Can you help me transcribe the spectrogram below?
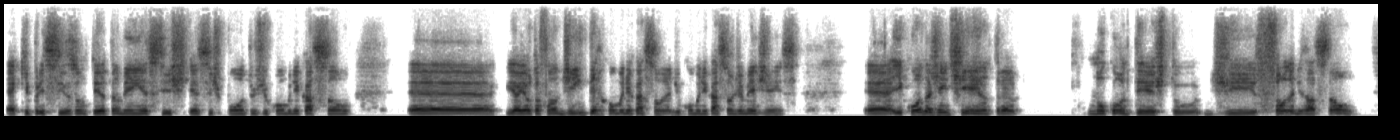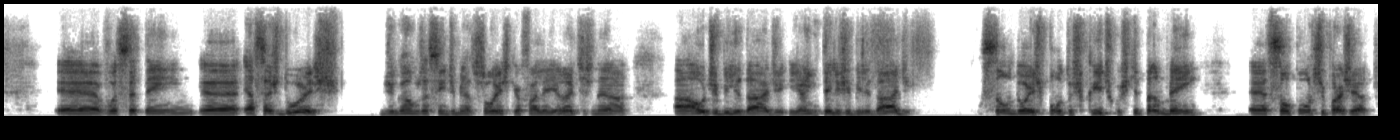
é que precisam ter também esses, esses pontos de comunicação. É, e aí eu estou falando de intercomunicação, né, de comunicação de emergência. É, e quando a gente entra no contexto de sonorização, é, você tem é, essas duas, digamos assim, dimensões que eu falei antes, né, a audibilidade e a inteligibilidade, são dois pontos críticos que também é, são pontos de projeto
